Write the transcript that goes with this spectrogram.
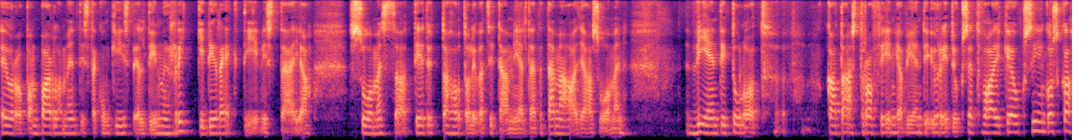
Euroopan parlamentista, kun kiisteltiin rikkidirektiivistä ja Suomessa tietyt tahot olivat sitä mieltä, että tämä ajaa Suomen vientitulot katastrofiin ja vientiyritykset vaikeuksiin, koska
